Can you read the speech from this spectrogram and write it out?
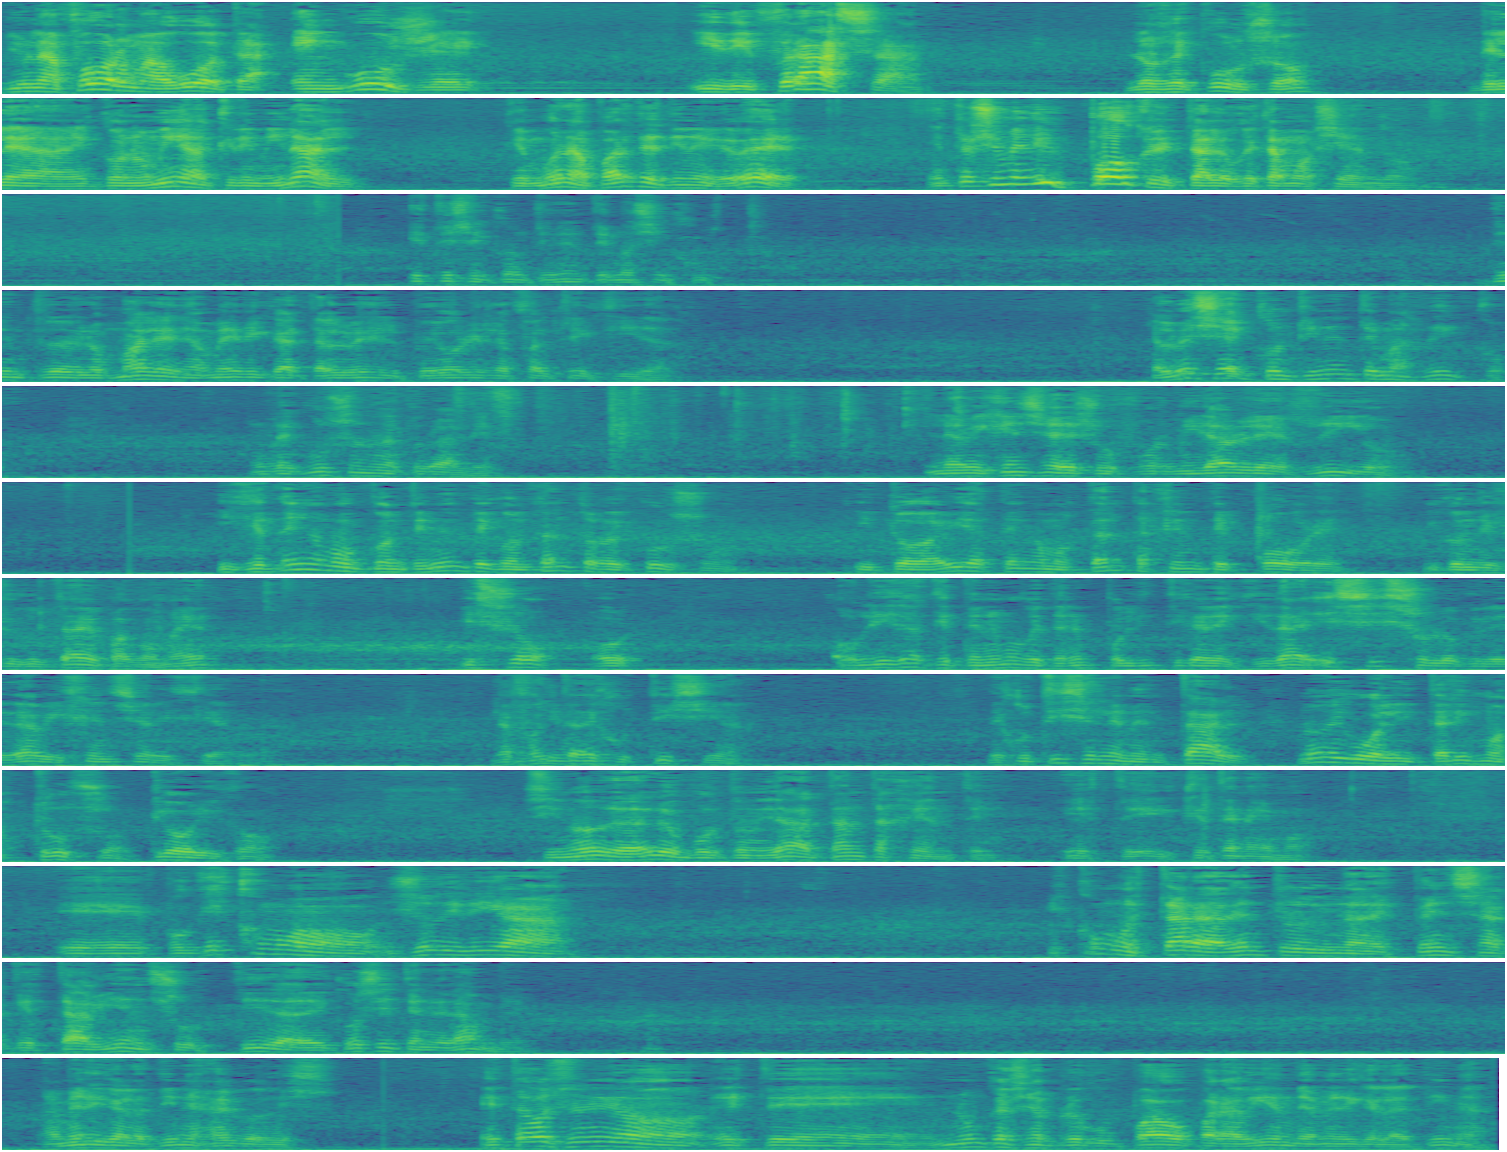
de una forma u otra engulle y disfraza los recursos de la economía criminal, que en buena parte tiene que ver. Entonces es medio hipócrita lo que estamos haciendo. Este es el continente más injusto. Dentro de los males de América tal vez el peor es la falta de equidad. Tal vez sea el continente más rico en recursos naturales, la vigencia de su formidable río, y que tengamos un continente con tantos recursos y todavía tengamos tanta gente pobre y con dificultades para comer, eso obliga a que tenemos que tener política de equidad. Es eso lo que le da vigencia a la izquierda. La falta de justicia, de justicia elemental, no de igualitarismo abstruso, teórico, sino de darle oportunidad a tanta gente este, que tenemos. Eh, porque es como, yo diría, es como estar adentro de una despensa que está bien surtida de cosas y tener hambre. América Latina es algo de eso. Estados Unidos este, nunca se ha preocupado para bien de América Latina.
